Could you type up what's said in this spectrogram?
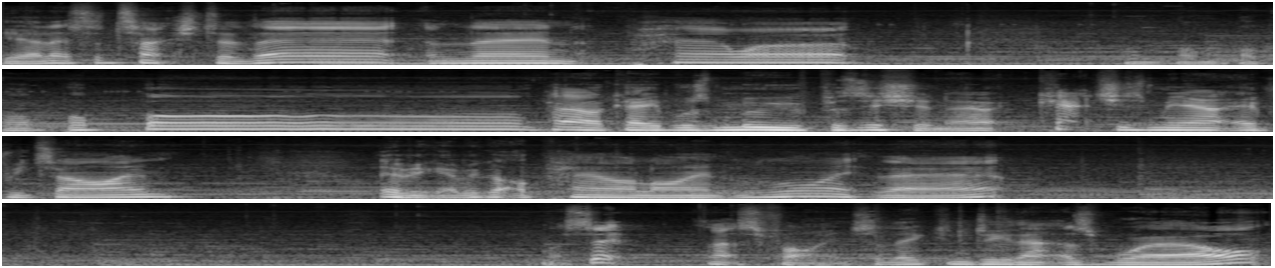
Yeah, let's attach to there. And then power... Power cables move position now. It catches me out every time. There we go. We've got a power line right there. That's it. That's fine. So they can do that as well.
